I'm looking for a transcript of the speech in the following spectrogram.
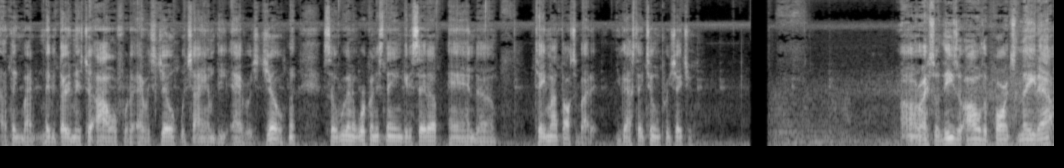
I think about maybe 30 minutes to an hour for the average Joe, which I am the average Joe. so we're going to work on this thing, get it set up, and uh, tell you my thoughts about it. You guys stay tuned. Appreciate you. All right, so these are all the parts laid out.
